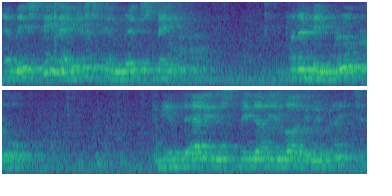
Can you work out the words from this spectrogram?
And these teenagers convinced me that it'd be real cool to give Daddy's VW Bug a new paint job.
